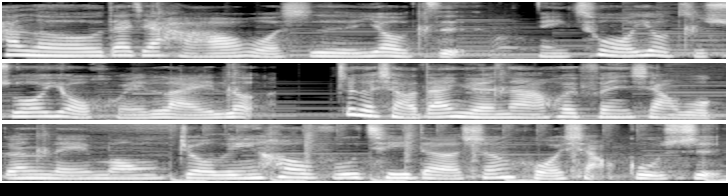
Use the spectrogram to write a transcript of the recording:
Hello，大家好，我是柚子。没错，柚子说又回来了。这个小单元呢、会分享我跟雷蒙九零后夫妻的生活小故事，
